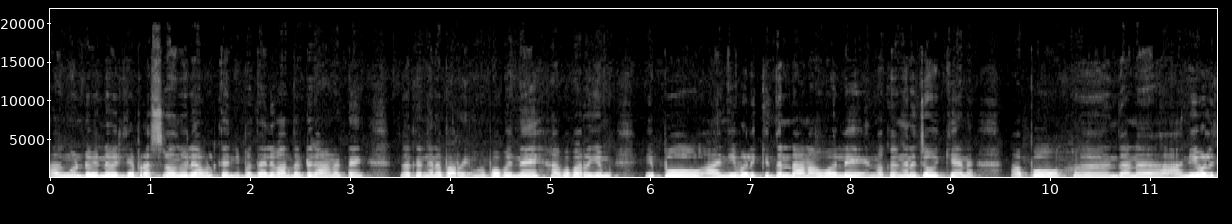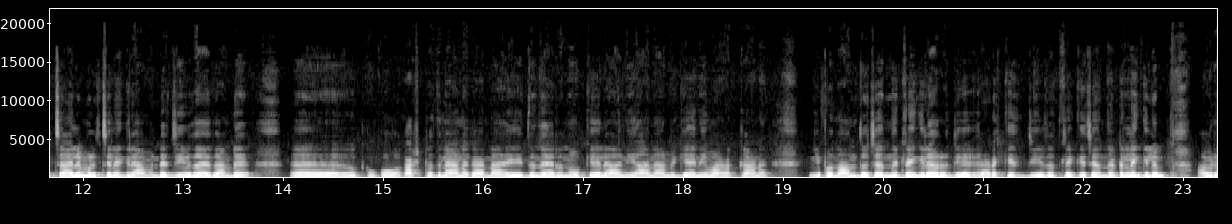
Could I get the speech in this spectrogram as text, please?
അതുകൊണ്ട് പിന്നെ വലിയ പ്രശ്നമൊന്നുമില്ല. അവൾക്ക് ഇനിയിപ്പോൾ എന്തായാലും വന്നിട്ട് കാണട്ടെ എന്നൊക്കെ അങ്ങനെ പറയും. അപ്പോൾ പിന്നെ അപ്പോൾ പറയും ഇപ്പോൾ അനി വിളിക്കുന്നുണ്ടാണോ അല്ലേ? എന്നൊക്കെ അങ്ങനെ ചോദിക്കുകയാണ്. അപ്പോൾ എന്താണ് അനി വിളിച്ചാലും വിളിച്ചില്ലെങ്കിലും അവന്റെ ജീവിതം ഏതാണ്ട് കഷ്ടത്തിലാണ്. കാരണം ഏത് നേരം നോക്കിയാലും അനി അനാമിക അനി വഴക്കാണ്. ഇനിയിപ്പോൾ നന്ദു ചെന്നിട്ടില്ലെങ്കിൽ അവർ ഇടയ്ക്ക് ജീവിതത്തിലേക്ക് ചെന്നിട്ടില്ലെങ്കിലും അവർ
